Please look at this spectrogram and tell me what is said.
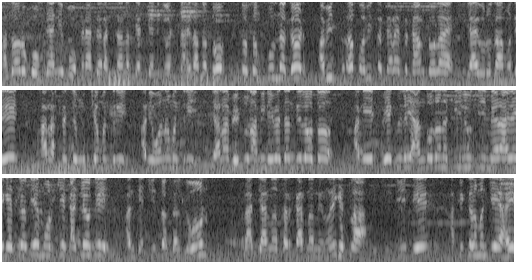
हजारो कोंबड्यांनी आणि बोकड्याच्या रक्तानं त्या ठिकाणी गड नाहीला जातो. तो संपूर्ण गड अवित अपवित्र करायचं काम चालू आहे या विरोधामध्ये महाराष्ट्राचे मुख्यमंत्री आणि वनमंत्री यांना भेटून आम्ही निवेदन दिलं होतं. आणि वेगवेगळी आंदोलनं केली होती मेळावे घेतले होते मोर्चे काढले होते. आणि त्याची दखल घेऊन राज्यानं सरकारनं निर्णय घेतला की ते अतिक्रमण जे म्हणजे आहे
